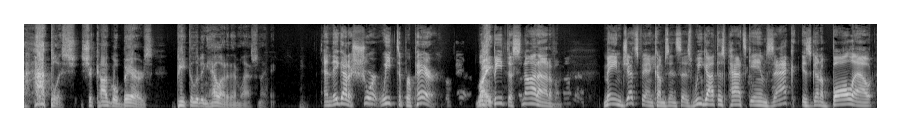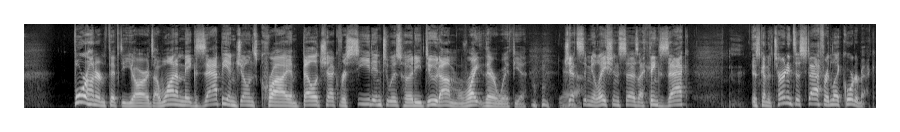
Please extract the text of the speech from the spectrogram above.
hapless Chicago Bears beat the living hell out of them last night. and they got a short week to prepare. Let's Right. beat the snot out of them. Main Jets fan comes in and says, "We got this Pats game. Zach is going to ball out 450 yards. I want to make Zappe and Jones cry and Belichick recede into his hoodie. Dude, I'm right there with you." Jet Simulation says, "I think Zach is going to turn into Stafford like quarterback."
